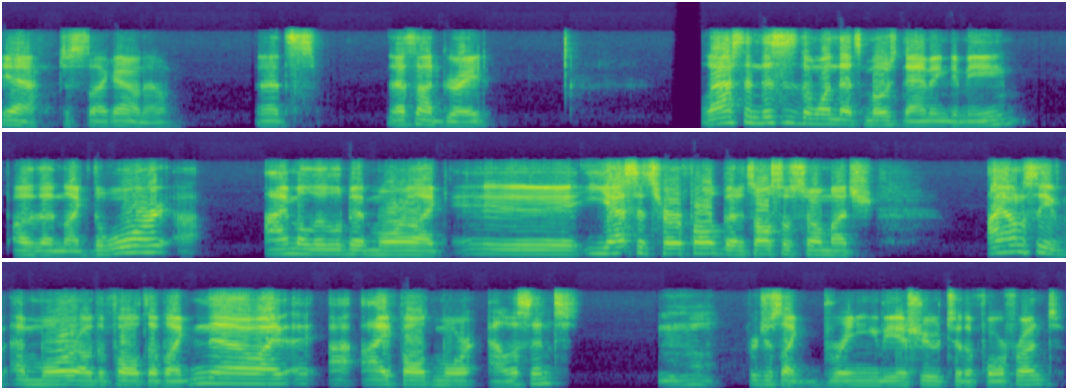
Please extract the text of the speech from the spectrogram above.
yeah, just like I don't know. That's that's not great. Last, and this is the one that's most damning to me. Other than like the war, uh, I'm a little bit more like, eh, yes, it's her fault, but it's also so much. I honestly am more of the fault of like, no, I I, I fault more Alicent Mm-hmm. for just like bringing the issue to the forefront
